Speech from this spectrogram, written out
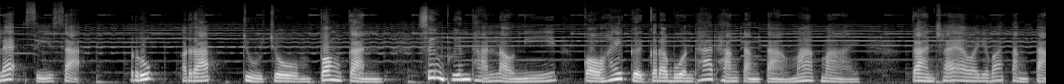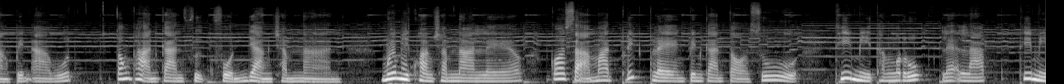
และศีรษะ รุก รับ จู่โจม ป้องกัน ซึ่งพื้นฐานเหล่านี้ก่อให้เกิดกระบวนท่าทางต่างๆ มากมาย การใช้อวัยวะต่างๆ เป็นอาวุธ ต้องผ่านการฝึกฝนอย่างชำนาญ เมื่อมีความชำนาญแล้ว ก็สามารถพลิกแปลงเป็นการต่อสู้ ที่มีทั้งรุกและลับที่มี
